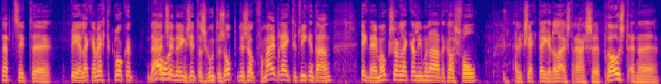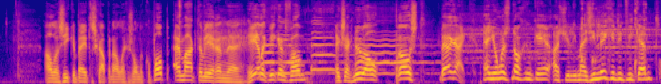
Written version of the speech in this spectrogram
Dat zit eh Peer lekker weg te klokken. De Ja, uitzending zit er zo goed als op, dus ook voor mij breekt het weekend aan. Ik neem ook zo'n lekker limonadeglas vol. En ik zeg tegen de luisteraars eh, proost en eh, alle zieke beterschap en alle gezonde kop op. En maak er weer een eh, heerlijk weekend van. Ik zeg nu al proost Bergijk. En jongens, nog een keer, als jullie mij zien liggen dit weekend,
